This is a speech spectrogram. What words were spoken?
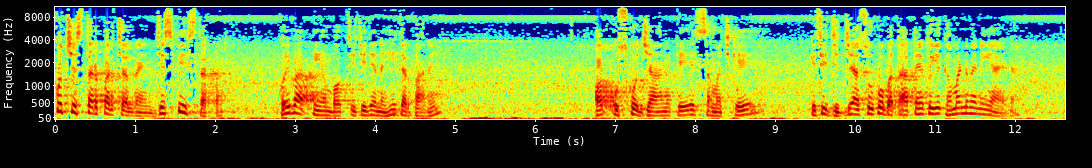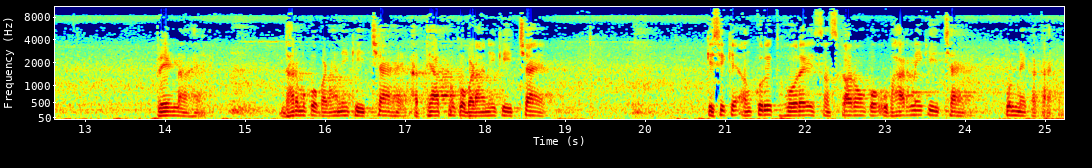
कुछ स्तर पर चल रहे हैं, जिस भी स्तर पर, कोई बात नहीं, हम बहुत सी चीज़ें नहीं कर पा रहे और उसको जान के, समझ के किसी जिज्ञासु को बताते हैं तो ये घमंड में नहीं आएगा। प्रेरणा है। धर्म को बढ़ाने की इच्छा है, अध्यात्म को बढ़ाने की इच्छा है। किसी के अंकुरित हो रहे संस्कारों को उभारने की इच्छा है, पुण्य का कार्य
